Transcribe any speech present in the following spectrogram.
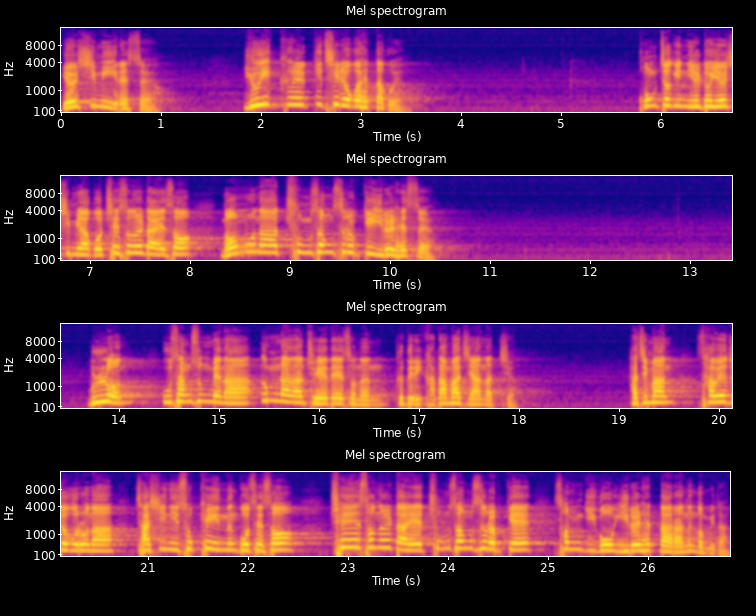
열심히 일했어요. 유익을 끼치려고 했다고요. 공적인 일도 열심히 하고 최선을 다해서 너무나 충성스럽게 일을 했어요. 물론 우상숭배나 음란한 죄에 대해서는 그들이 가담하지 않았죠. 하지만 사회적으로나 자신이 속해 있는 곳에서 최선을 다해 충성스럽게 섬기고 일을 했다라는 겁니다.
